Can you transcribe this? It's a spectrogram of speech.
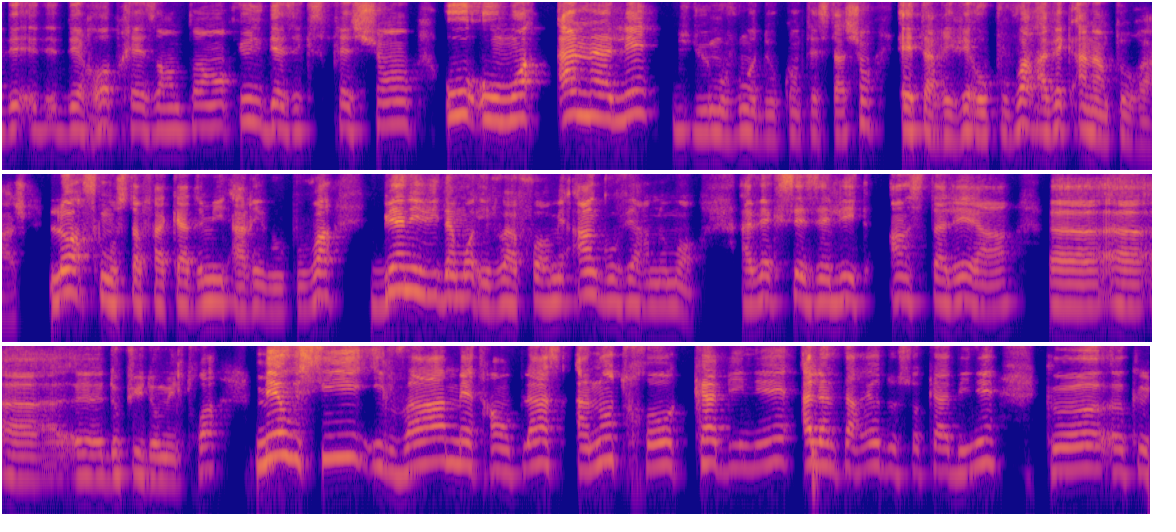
des, des, représentants, une des expressions, ou au moins un allié du mouvement de contestation est arrivé au pouvoir avec un entourage. Lorsque Mustafa Kadmi arrive au pouvoir, bien évidemment, il va former un gouvernement avec ses élites installées hein, euh, euh, depuis 2003, mais aussi il va mettre en place un autre cabinet à l'intérieur de ce cabinet que, que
